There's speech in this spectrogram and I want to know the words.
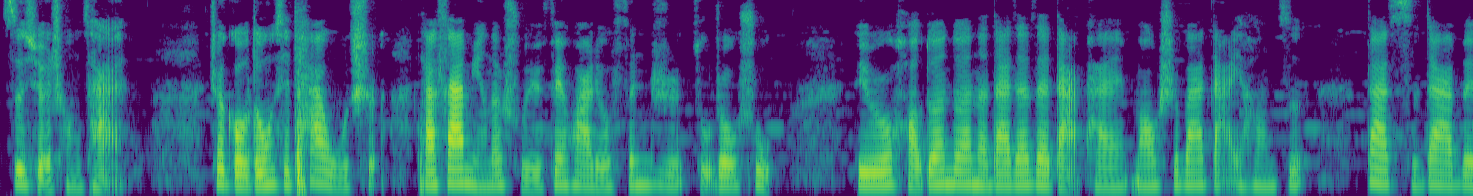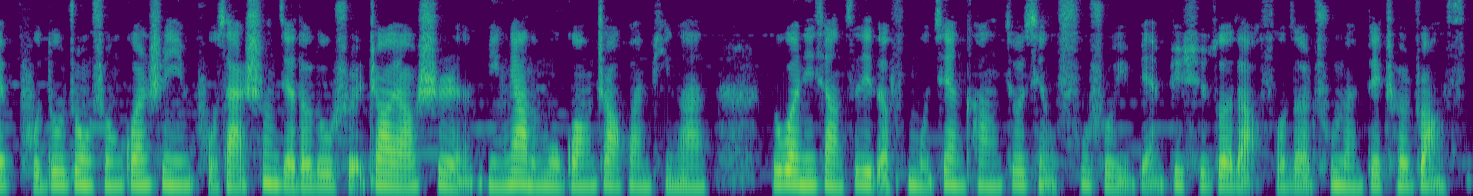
自学成才。这狗东西太无耻，他发明的属于废话流分支诅咒术，比如好端端的大家在打牌，毛十八打一行字。大慈大悲普度众生，观世音菩萨，圣洁的露水照耀世人，明亮的目光召唤平安。如果你想自己的父母健康，就请复述一遍，必须做到，否则出门被车撞死。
